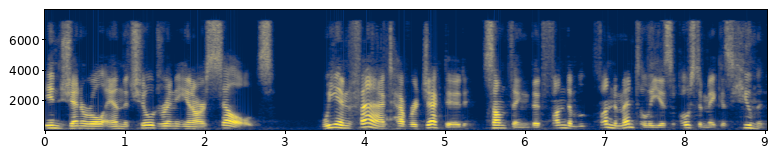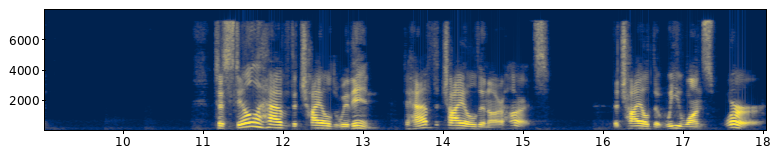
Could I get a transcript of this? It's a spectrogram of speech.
in general and the children in ourselves, we in fact have rejected something that funda- fundamentally is supposed to make us human. To still have the child within, to have the child in our hearts, the child that we once were,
